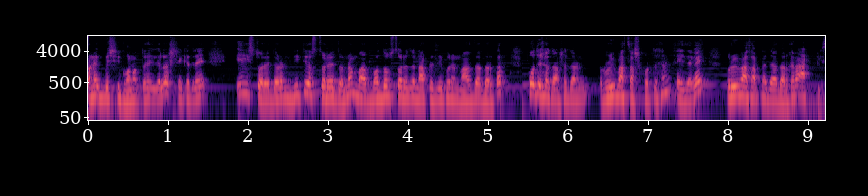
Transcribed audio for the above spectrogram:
অনেক বেশি ঘনত্ব হয়ে গেল, সেক্ষেত্রে এই স্তরে ধরেন দ্বিতীয় স্তরের জন্য বা মধ্যম স্তরের জন্য আপনি যে পরিমাণ মাছ দেওয়া দরকার প্রতি শতাংশ ধরেন রুই মাছ চাষ করতেছেন এই জায়গায় রুই মাছ আপনার দেওয়া দরকার আট পিস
